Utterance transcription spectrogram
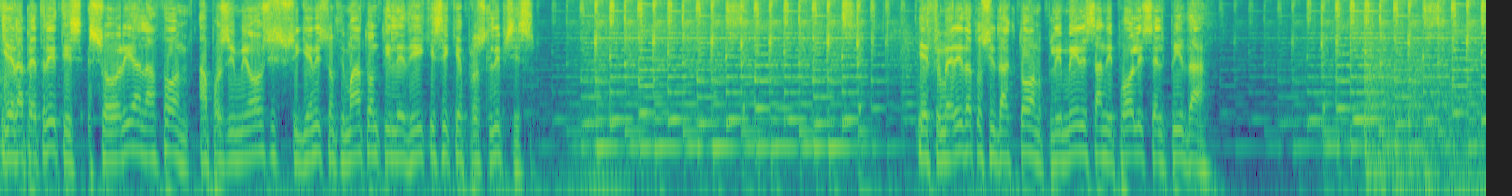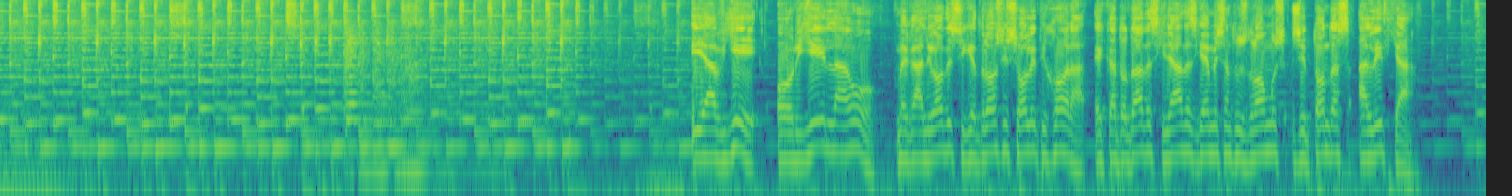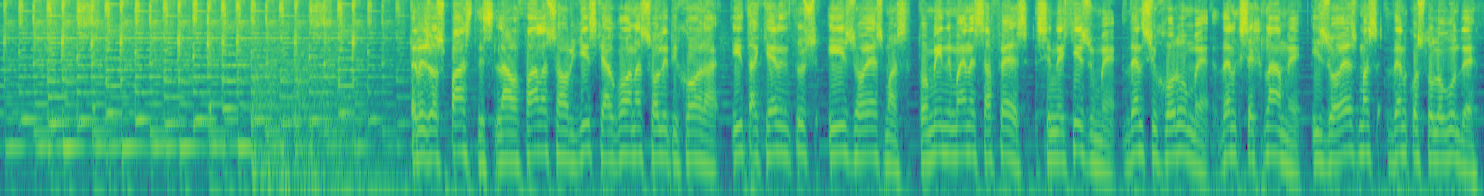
Γεραπετρίτης, σωρία λαθών, αποζημιώσεις στους συγγενείς των θυμάτων, τηλεδιοίκηση και προσλήψεις. Η εφημερίδα των συντακτών πλημμύρισαν οι πόλεις Ελπίδα. Η Αυγή, οργή λαού, μεγαλειώδη συγκεντρώσεις σε όλη τη χώρα. Εκατοντάδες χιλιάδες γέμισαν τους δρόμους ζητώντας αλήθεια. Ριζοσπάστης, λαοθάλασσα οργής και αγώνας σε όλη τη χώρα. Ή τα κέρδη τους ή οι ζωές μας. Το μήνυμα είναι σαφές. Συνεχίζουμε. Δεν συγχωρούμε. Δεν ξεχνάμε. Οι ζωές μας δεν κοστολογούνται.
